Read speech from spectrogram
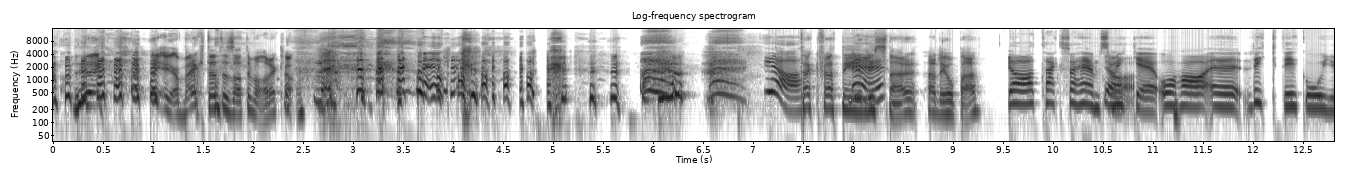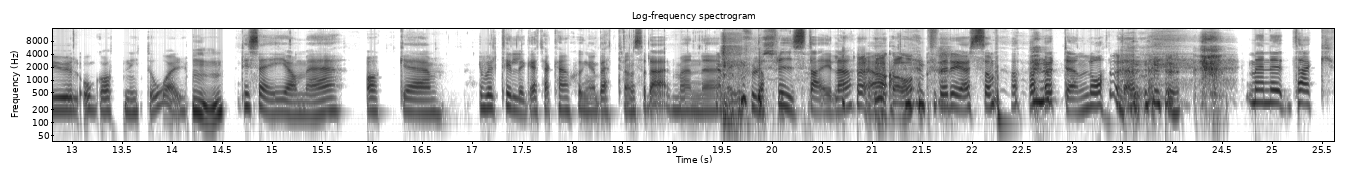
Reklam. Jag märkte inte så att det var reklam. ja. Tack för att ni Nej. lyssnar allihopa. Ja, tack så hemskt Ja. mycket och ha eh, riktigt god jul och gott nytt år. Mm. Det säger jag med. Och eh, jag vill tillägga att jag kan sjunga bättre än sådär. Men eh, jag freestylar Ja. för er som har hört den låten. Men eh, tack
